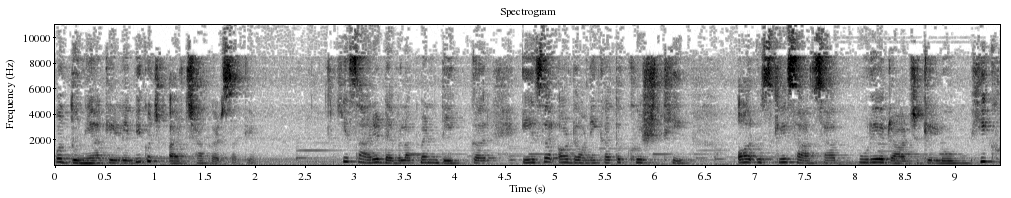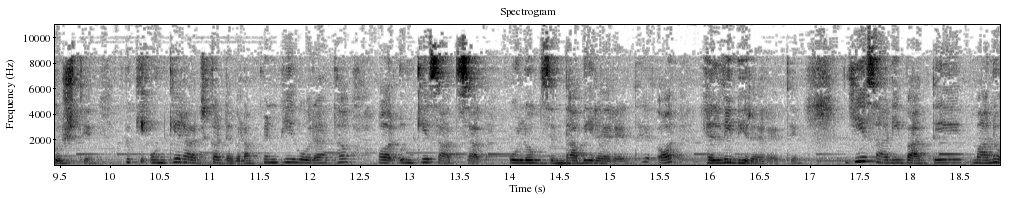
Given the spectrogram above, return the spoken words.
वो दुनिया के लिए भी कुछ अच्छा कर सके। ये सारे डेवलपमेंट देखकर एजल और डोनिका तो खुश थी, और उसके साथ साथ पूरे राज्य के लोग भी खुश थे। क्योंकि उनके राज्य का डेवलपमेंट भी हो रहा था और उनके साथ साथ वो लोग ज़िंदा भी रह रहे थे और हेल्दी भी रह रहे थे। ये सारी बातें मानो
